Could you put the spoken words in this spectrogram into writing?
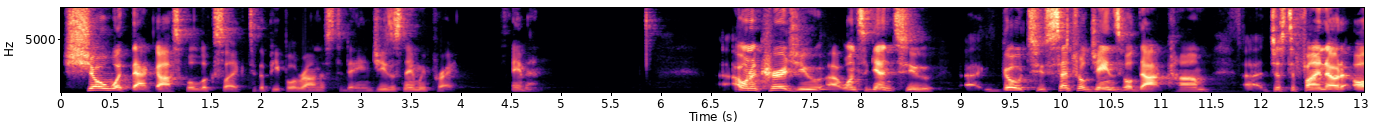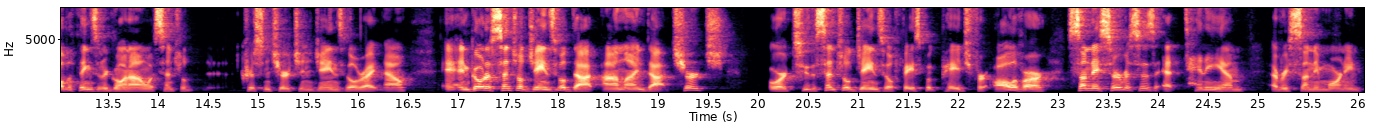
show what that gospel looks like to the people around us today. In Jesus' name we pray. Amen. I want to encourage you uh, once again to uh, go to centraljanesville.com uh, just to find out all the things that are going on with Central Christian Church in Janesville right now. And, and go to centraljanesville.online.church or to the Central Janesville Facebook page for all of our Sunday services at 10 a.m. every Sunday morning.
